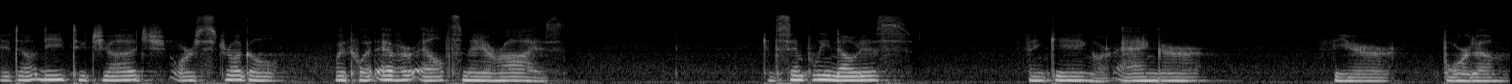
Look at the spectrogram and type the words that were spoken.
You don't need to judge or struggle with whatever else may arise. You can simply notice thinking or anger, fear, boredom.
